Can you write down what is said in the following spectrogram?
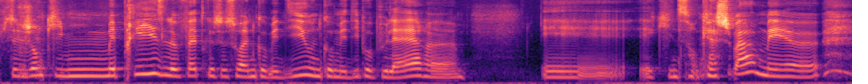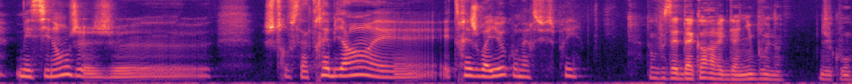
c'est les gens qui méprisent le fait que ce soit une comédie ou une comédie populaire. euh, et, et qui ne s'en cachent pas, mais, mais sinon, je, je, je trouve ça très bien et, et très joyeux qu'on ait reçu ce prix. Donc vous êtes d'accord avec Danny Boone, du coup?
